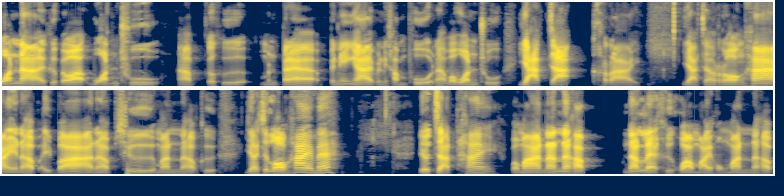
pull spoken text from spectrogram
wanna คือแปลว่า want to นะครับ ก็คือมันแปลเป็นง่ายๆเป็นคำพูดนะว่า want to อยากจะ cry อยากจะร้องไห้นะครับ ไอ้บ้านะครับ ชื่อมันนะครับ คืออยากจะร้องไห้ไหมเดี๋ยวจัดให้ประมาณนั้นนะครับ นั่นแหละคือความหมายของมันนะครับ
